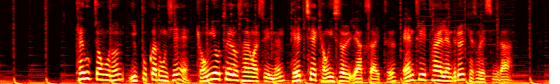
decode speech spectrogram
태국 정부는 입국과 동시에 격리 호텔로 사용할 수 있는 대체 격리시설 예약 사이트 Entry Thailand를 개설했습니다.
